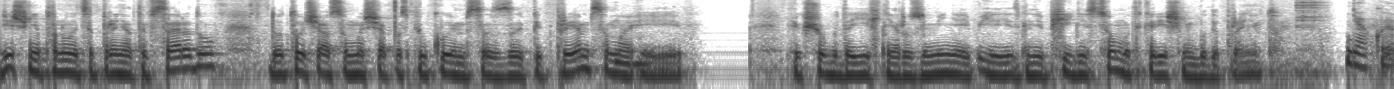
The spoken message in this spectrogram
Рішення планується прийняти в середу. До того часу ми ще поспілкуємося з підприємцями, і якщо буде їхнє розуміння і необхідність цьому, таке рішення буде прийнято. Дякую.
